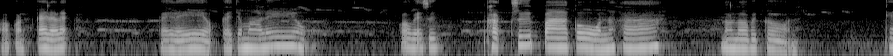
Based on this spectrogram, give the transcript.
พ่อก่อนใกล้แล้วแหละใกล้แล้วใกล้จะมาแล้วพ่อแวะซื้อผักซื้อปลาก่อนนะคะนอนรอไปก่อน แค่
